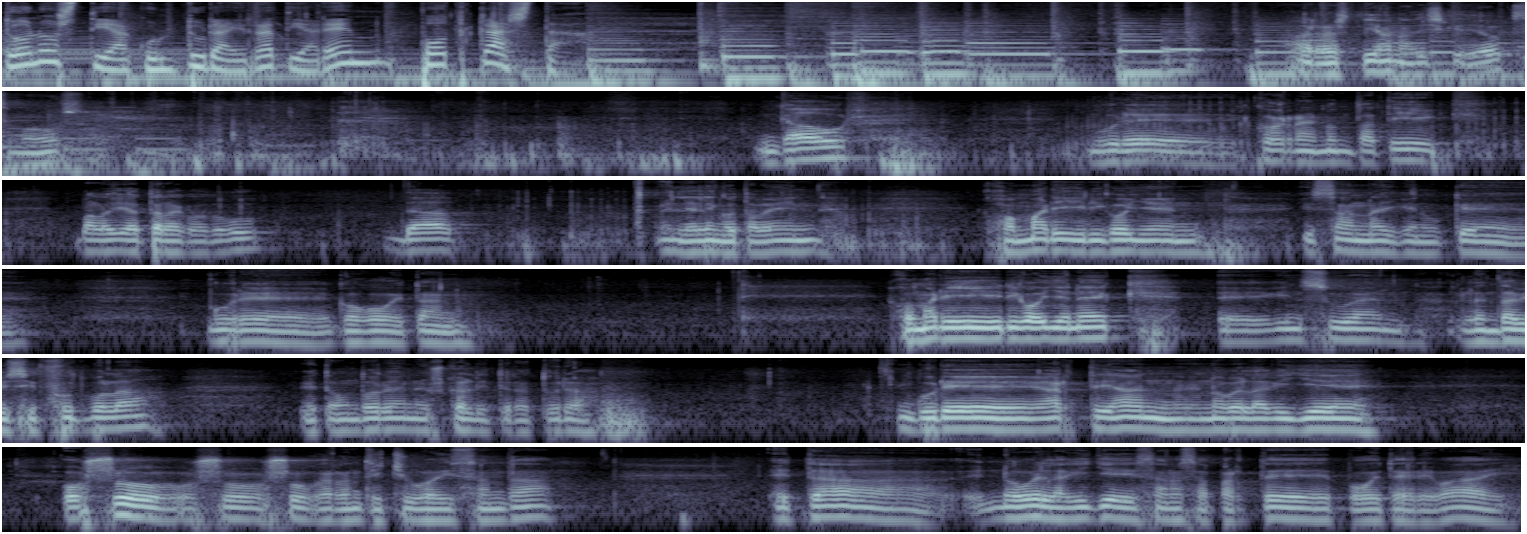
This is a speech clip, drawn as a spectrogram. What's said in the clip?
Donostia Kultura Irratiaren podcasta. Arrastion, adiskideok, zemoguz. Gaur, gure korren ontatik baloiatarako dugu, da, lehenengo eta behin, Juan Mari Irigoyen izan nahi genuke gure gogoetan. Juan Mari Irigoyenek egin zuen lendabizi futbola eta ondoren euskal literatura. Gure artean novelagile oso oso oso garrantzitsua izan da eta novelagile izan aparte poeta ere bai.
